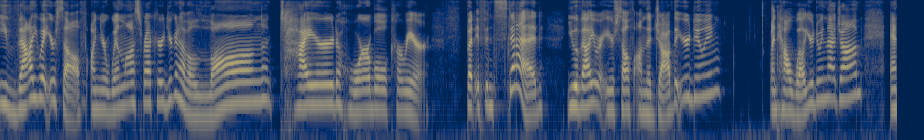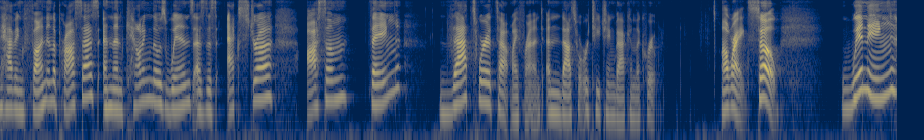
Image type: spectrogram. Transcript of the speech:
evaluate yourself on your win loss record, you're going to have a long, tired, horrible career. But if instead you evaluate yourself on the job that you're doing, and how well you're doing that job and having fun in the process and then counting those wins as this extra awesome thing, that's where it's at, my friend. And that's what we're teaching back in the crew. All right. So, winning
